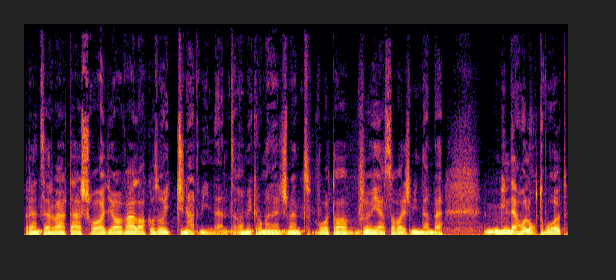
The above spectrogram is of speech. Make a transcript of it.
rendszerváltás, hogy a vállalkozó így csinált mindent. A mikromanagement volt a főjelszava, és mindenbe, mindenhol ott volt.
